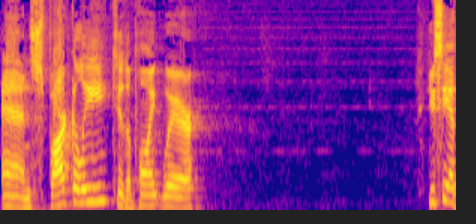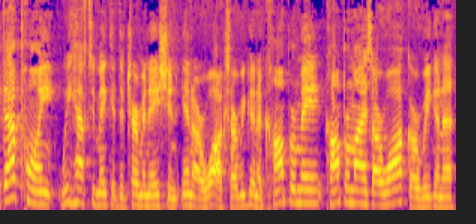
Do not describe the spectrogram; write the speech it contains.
and sparkly to the point where you see, at that point, we have to make a determination in our walks. Are we going to compromise, our walk or are we going to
